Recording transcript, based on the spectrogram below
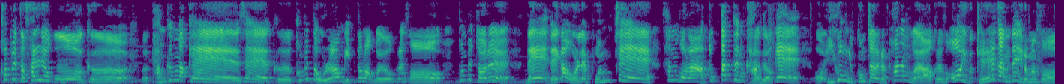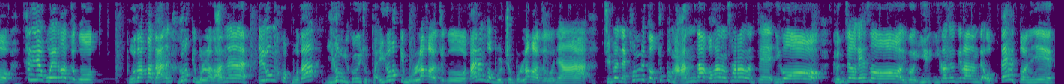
컴퓨터 살려고 그 당근마켓에 그 컴퓨터 올라온 게 있더라고요. 그래서 컴퓨터를 내 내가 원래 본체 산 거랑 똑같은 가격에 어, 2060짜리를 파는 거야. 그래서 어 이거 개해자인데 이러면서 살려고 해가지고 보다가 나는 그거밖에 몰라. 나는 1060보다 2060이 좋다. 이거밖에 몰라가지고 다른 거 볼 줄 몰라가지고 그냥 주변에 컴퓨터 조금 안다고 하는 사람한테 이거 견적해서 이거 이, 이 가격이라는데 어때 했더니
